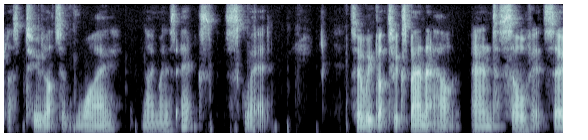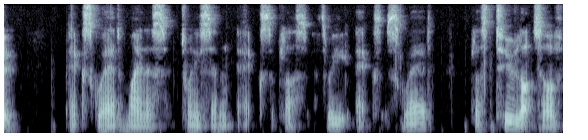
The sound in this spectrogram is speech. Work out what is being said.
plus 2 lots of y, 9 minus x squared. So we've got to expand that out and solve it. So x squared minus 27x plus 3x squared plus two lots of,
